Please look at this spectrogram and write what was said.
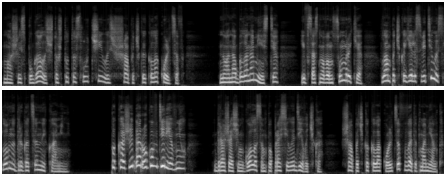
Маша испугалась, что что-то случилось с шапочкой колокольцев, но она была на месте, и в сосновом сумраке лампочка еле светилась, словно драгоценный камень. «Покажи дорогу в деревню», — дрожащим голосом попросила девочка. Шапочка колокольцев в этот момент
